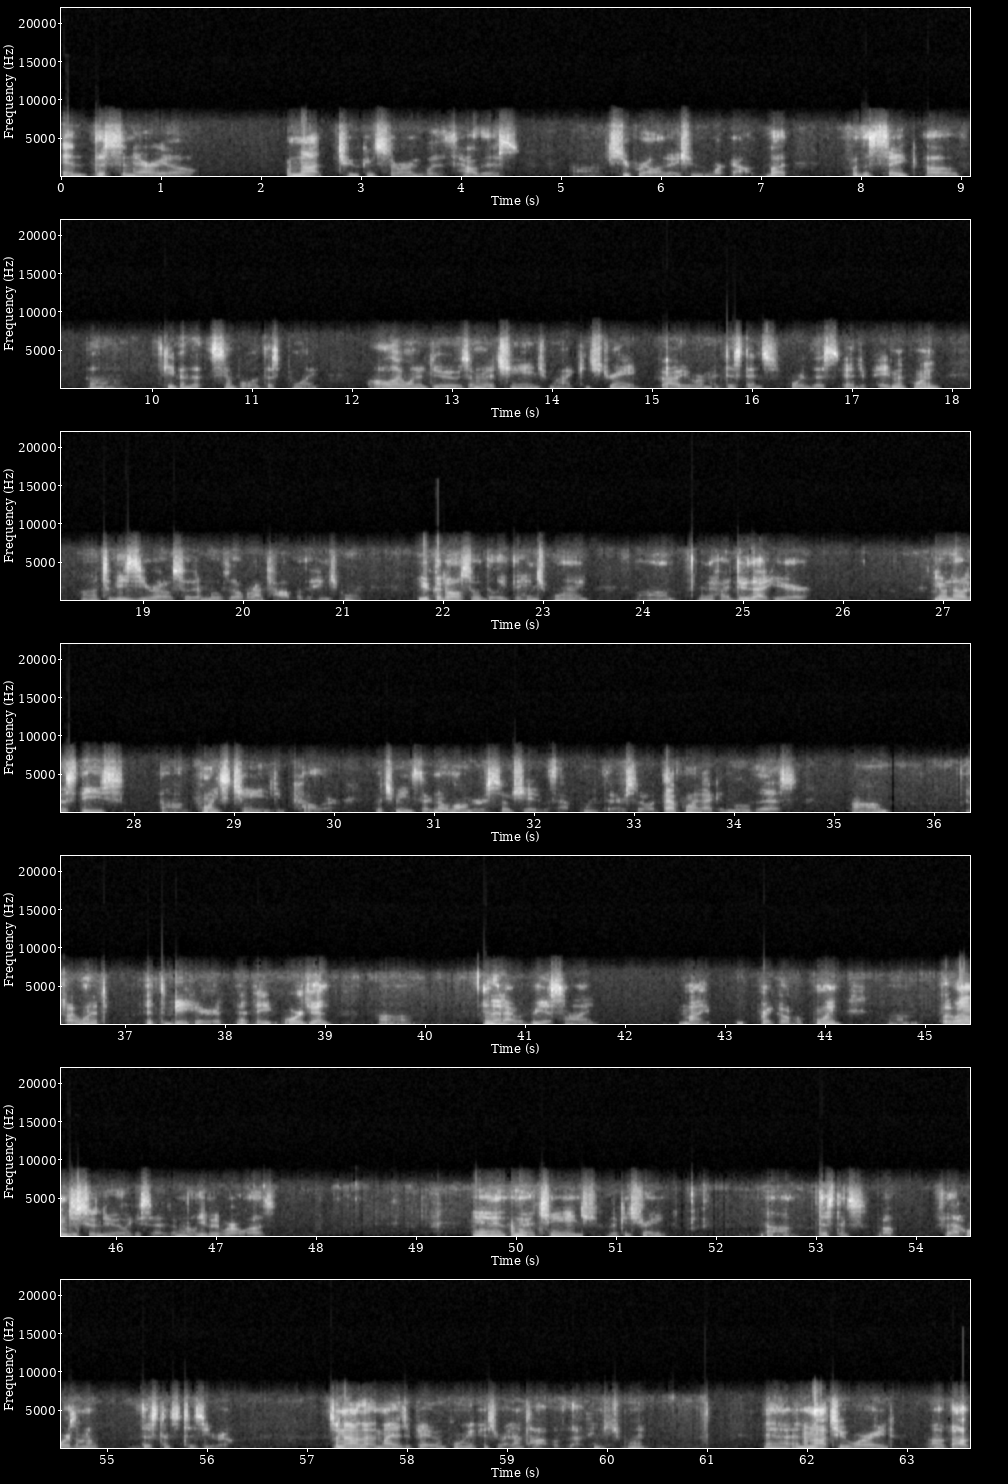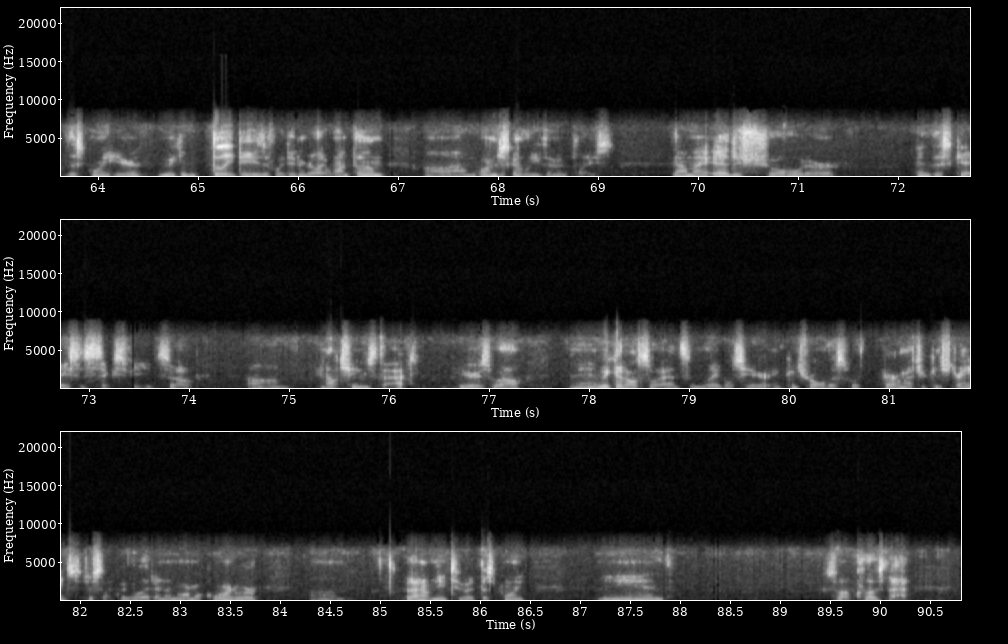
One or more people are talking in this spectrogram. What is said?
in this scenario, we're not too concerned with how this uh, super elevation would work out, but for the sake of um, keeping it simple at this point, all I want to do is I'm going to change my constraint value or my distance for this edge of pavement point uh, to be zero so that it moves over on top of the hinge point. You could also delete the hinge point. Um, and if I do that here, you'll notice these uh, points change in color, which means they're no longer associated with that point there. So at that point, I can move this. Um, if I wanted it to be here at, at the origin, um, and then I would reassign my breakover point. Um, but what I'm just going to do, like I said, I'm going to leave it where it was. And I'm going to change the constraint um, distance of, for that horizontal distance to zero. So now that my edge of pavement point is right on top of that hinge point. And, and I'm not too worried about this point here. We can delete these if we didn't really want them, um, or I'm just going to leave them in place. Now my edge shoulder, in this case, is six feet. So um, I'll change that here as well. And we could also add some labels here and control this with parametric constraints, just like we would in a normal corridor. Um, but I don't need to at this point. And so I'll close that.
